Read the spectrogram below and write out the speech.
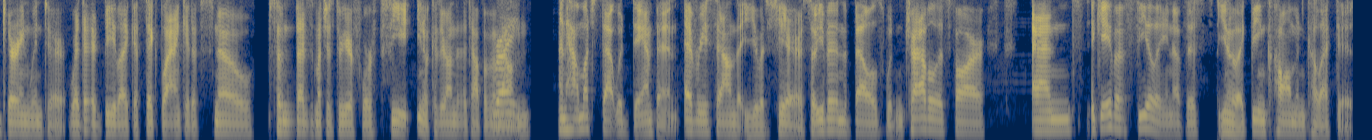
during winter, where there'd be like a thick blanket of snow, sometimes as much as three or four feet, you know, because you're on the top of a Right. mountain, and how much that would dampen every sound that you would hear. So even the bells wouldn't travel as far. And it gave a feeling of this, you know, like being calm and collected.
